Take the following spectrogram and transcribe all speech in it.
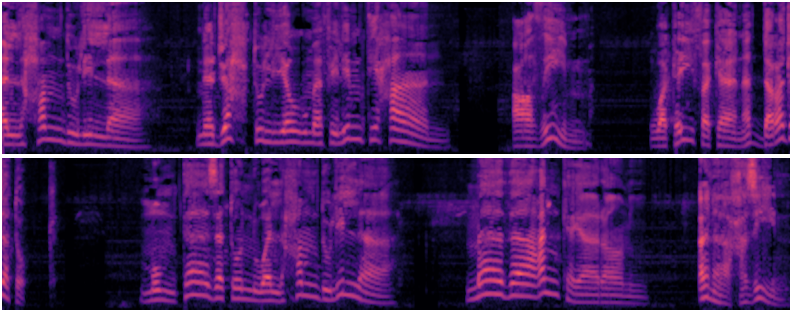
الحمد لله. نجحت اليوم في الامتحان. عظيم. وكيف كانت درجتك؟ ممتازة والحمد لله. ماذا عنك يا رامي؟ أنا حزين.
